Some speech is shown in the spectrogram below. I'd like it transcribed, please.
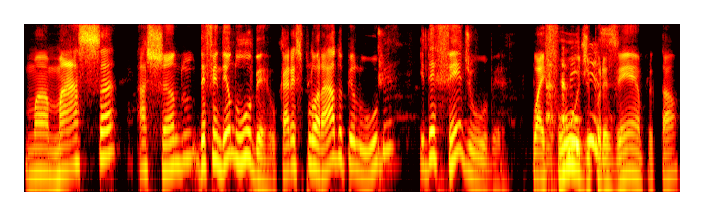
uma massa achando, defendendo o Uber. O cara é explorado pelo Uber e defende o Uber. O iFood, por exemplo, e tal.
